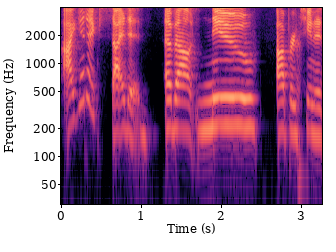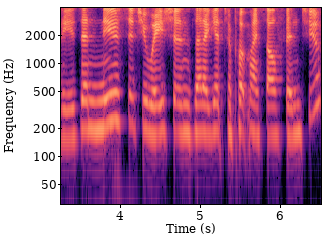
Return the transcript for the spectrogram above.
I get excited about new opportunities and new situations that I get to put myself into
